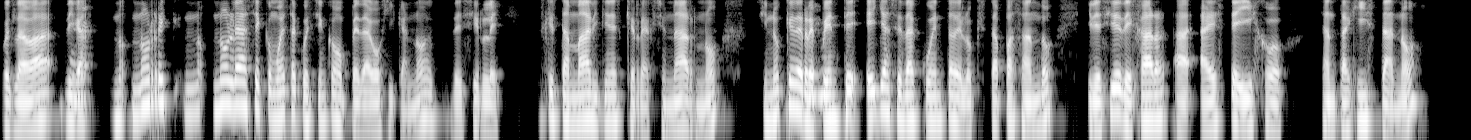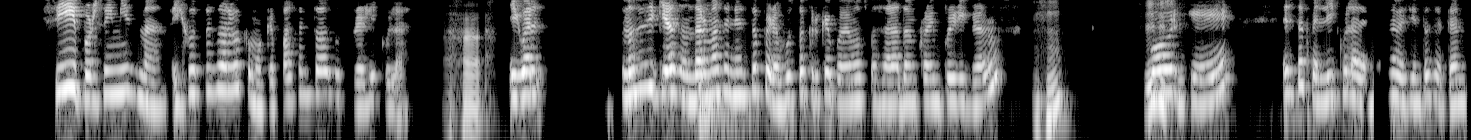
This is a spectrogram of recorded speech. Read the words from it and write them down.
pues la va, diga no no no no le hace como esta cuestión como pedagógica, ¿no? Decirle: "Es que está mal y tienes que reaccionar", ¿no? Sino que de repente ella se da cuenta de lo que está pasando y decide dejar a a este hijo chantajista, ¿no? Sí, por sí misma. Y justo es algo como que pasa en todas sus películas. Ajá. Igual, no sé si quieras ahondar más en esto, pero justo creo que podemos pasar a Don't Cry Pretty Girls. Ujú. Sí, sí, sí. Porque esta película de 1970,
